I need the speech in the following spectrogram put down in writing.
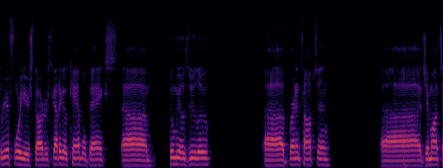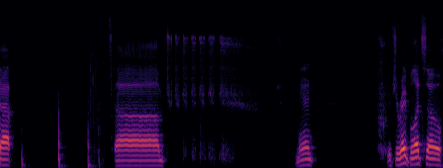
Three or four year starters. Got to go Campbell Banks, um, Umeozulu, uh, Brenen Thompson, uh, J'Mond Tapp. Um, man, if Jure Bledsoe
